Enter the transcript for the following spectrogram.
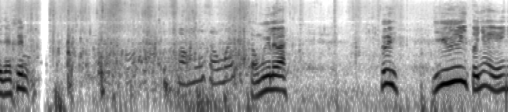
กิดยังขึ้นสองมือสองมือสองมือเลยวะเฮ้ยยืยตัวใหญ่เอง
